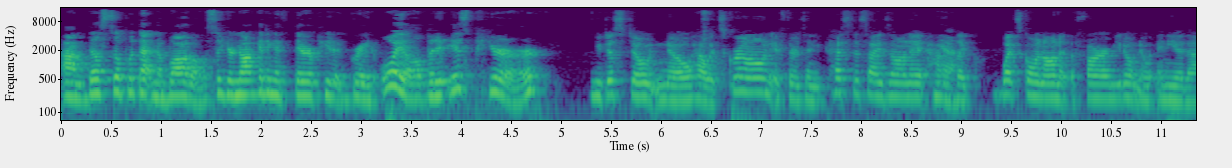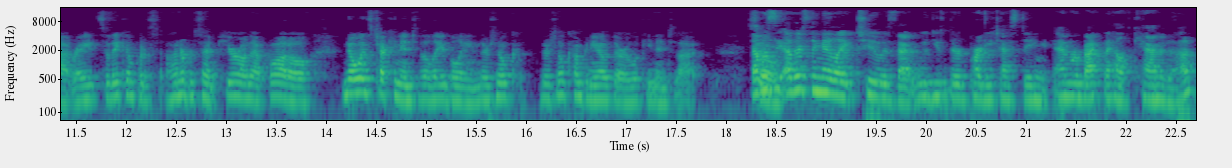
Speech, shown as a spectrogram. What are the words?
Um, they'll still put that in a bottle, so you're not getting a therapeutic grade oil, but it is pure. You just don't know how it's grown, if there's any pesticides on it, how, Yeah. like what's going on at the farm. You don't know any of that, right? So they can put 100% pure on that bottle. No one's checking into the labeling. There's no there's no company out there looking into that. That So- was the other thing I like too is that we do third party testing and we're backed by Health Canada.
